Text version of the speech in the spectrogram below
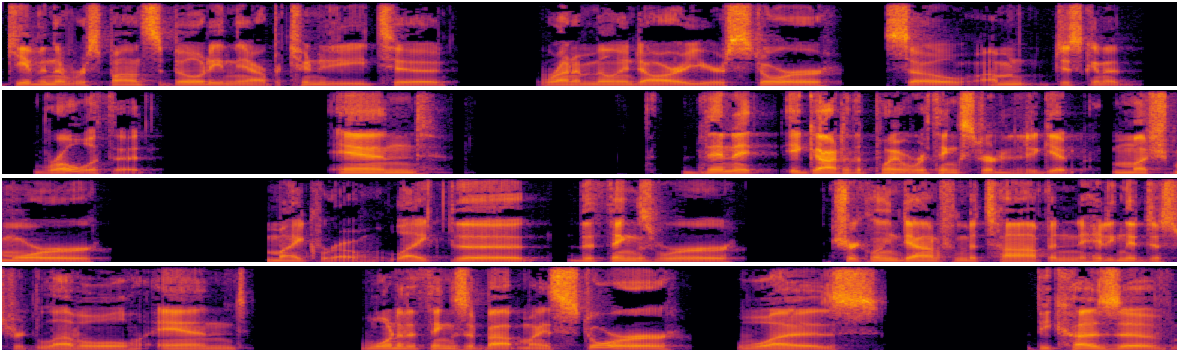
given the responsibility and the opportunity to run a million dollar a year store. So I'm just going to roll with it. And then it, it got to the point where things started to get much more micro. Like the the things were trickling down from the top and hitting the district level. And one of the things about my store was because of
